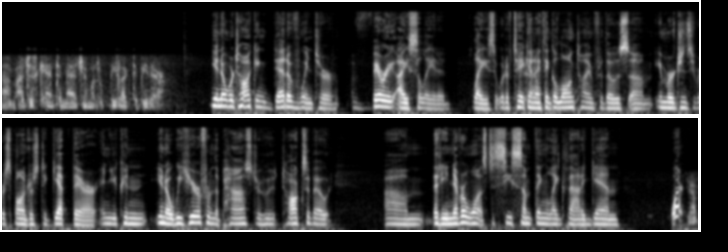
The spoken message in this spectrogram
um, I just can't imagine what it would be like to be there. You know, we're talking dead of winter, very isolated place. It would have taken, yeah. I think, a long time for those um, emergency responders to get there. And you can, you know, we hear from the pastor who talks about um, that he never wants to see something like that again. What yep.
